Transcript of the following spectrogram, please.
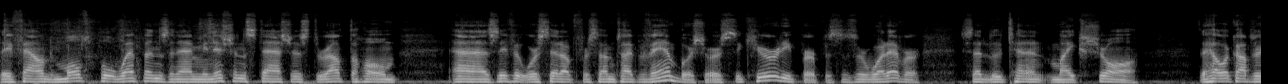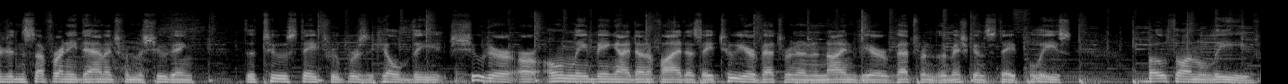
They found multiple weapons and ammunition stashes throughout the home as if it were set up for some type of ambush or security purposes or whatever, said Lieutenant Mike Shaw. The helicopter didn't suffer any damage from the shooting. The two state troopers who killed the shooter are only being identified as a two year veteran and a nine year veteran of the Michigan State Police both on leave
